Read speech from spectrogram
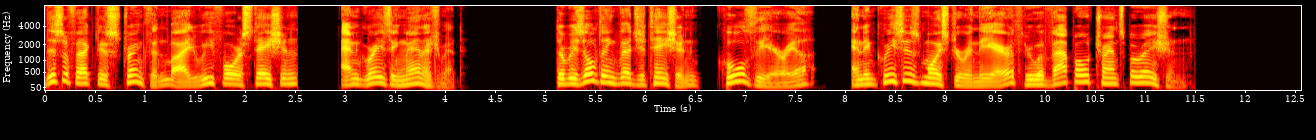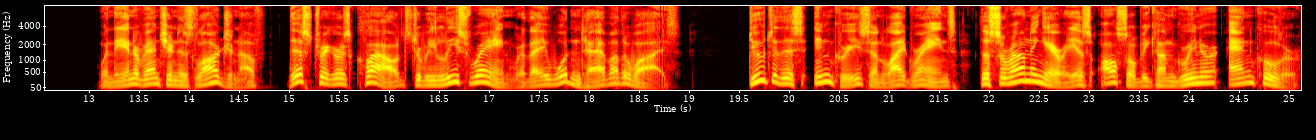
This effect is strengthened by reforestation and grazing management. The resulting vegetation cools the area and increases moisture in the air through evapotranspiration. When the intervention is large enough, this triggers clouds to release rain where they wouldn't have otherwise. Due to this increase in light rains, the surrounding areas also become greener and cooler,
